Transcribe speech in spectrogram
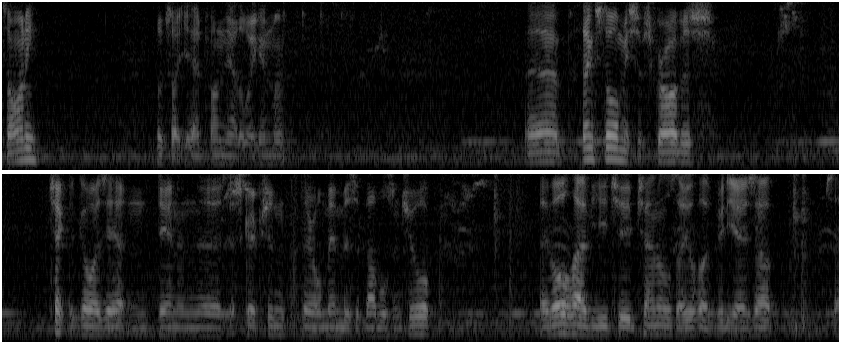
Tiny, looks like you had fun the other weekend, mate. Uh, thanks to all my subscribers. Check the guys out and down in the description. They're all members of Bubbles and Chalk. They all have YouTube channels. They all have videos up. So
